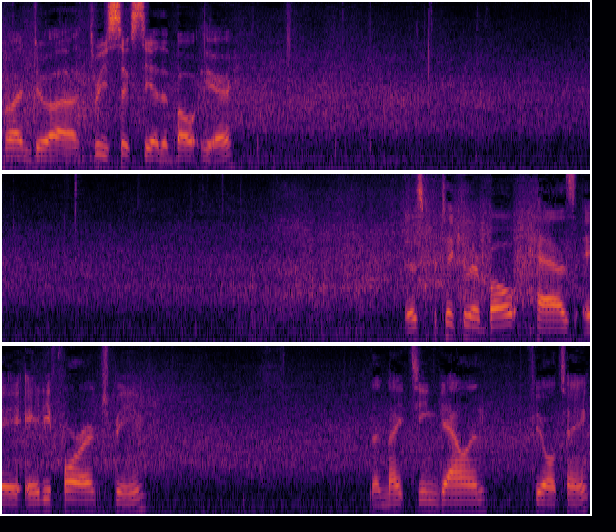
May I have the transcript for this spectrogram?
Go ahead and do a 360 of the boat here. This particular boat has a 84 inch beam, the 19 gallon fuel tank.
